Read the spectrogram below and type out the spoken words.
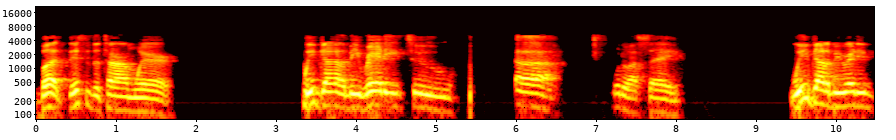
but this is the time where we've got to be ready to, uh, what do I say? We've got to be ready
